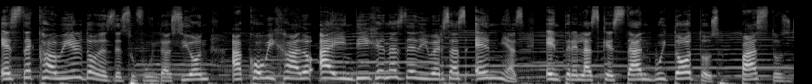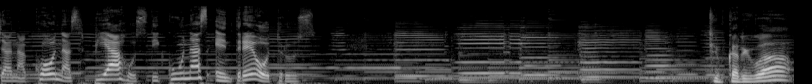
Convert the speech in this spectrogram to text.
este cabildo desde su fundación ha cobijado a indígenas de diversas etnias, entre las que están huitotos, pastos, yanaconas, piajos, ticunas, entre otros. Chipcariguá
